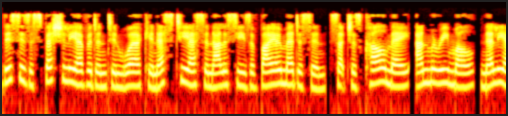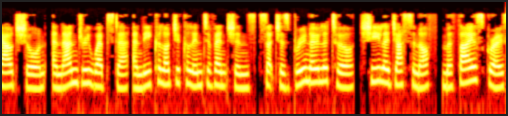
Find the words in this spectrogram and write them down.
This is especially evident in work in STS analyses of biomedicine such as Carl May, Annemarie Mol, Nelly Oudshoorn, and Andrew Webster and ecological interventions such as Bruno Latour, Sheila Jasanoff, Matthias Gross,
